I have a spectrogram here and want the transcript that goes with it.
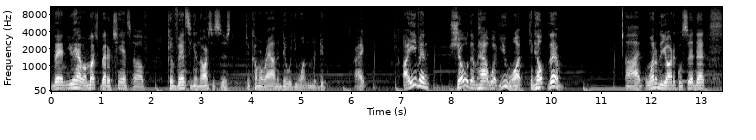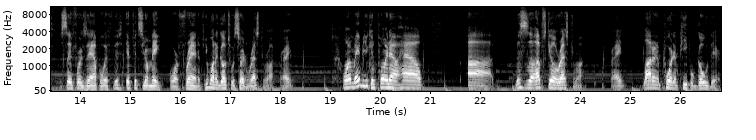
then you have a much better chance of convincing a narcissist to come around and do what you want them to do. Right? I even show them how what you want can help them. Uh, one of the articles said that, say for example, if if it's your mate or a friend, if you want to go to a certain restaurant, right? Well, maybe you can point out how uh, this is an upscale restaurant right? A lot of important people go there.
